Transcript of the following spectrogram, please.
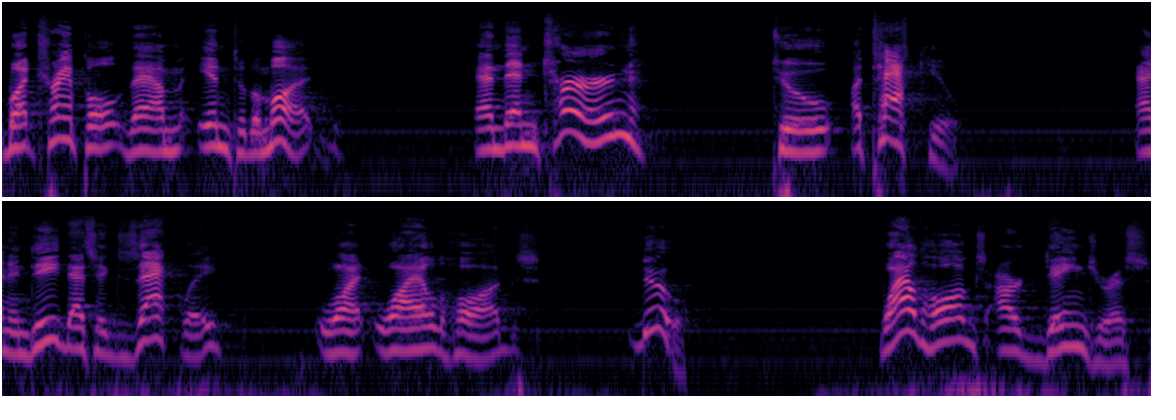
but trample them into the mud and then turn to attack you. And indeed, that's exactly what wild hogs do. Wild hogs are dangerous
